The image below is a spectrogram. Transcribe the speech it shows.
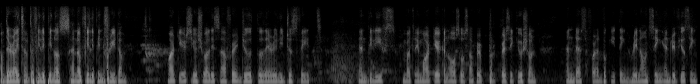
of the rights of the Filipinos and of Philippine freedom. Martyrs usually suffer due to their religious faith and beliefs, but a martyr can also suffer persecution and death for advocating, renouncing, and refusing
